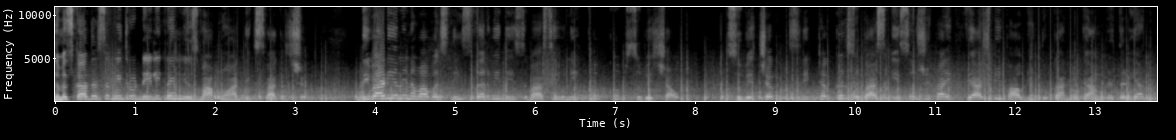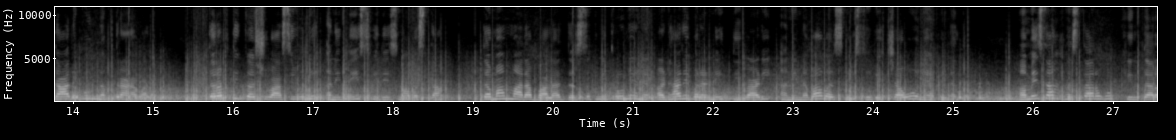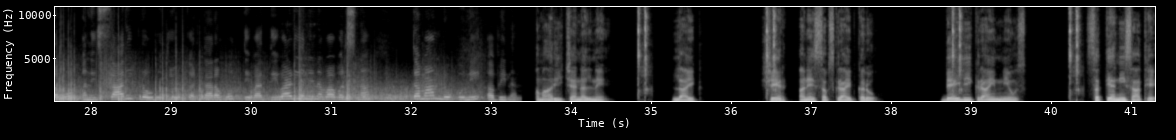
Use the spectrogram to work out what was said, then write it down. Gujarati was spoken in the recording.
નમસ્કાર દર્શક મિત્રો ડેલી ક્રાઇમ ન્યૂઝમાં આપનું હાર્દિક સ્વાગત છે. દિવાળી અને નવા વર્ષની સર્વે દેશવાસીઓને ખૂબ ખૂબ શુભેચ્છાઓ. શુભેચ્છક શ્રી ઠક્કર સુભાષ કેશવજીભાઈ વ્યાજબી ભાવની દુકાન, ગામ રતડિયા, તાલુકો નખત્રાણાવાળા તરફથી કચ્છવાસીઓને અને દેશ વિદેશમાં વસતા તમામ મારા વાલા દર્શક મિત્રોને અને અઢારે વરણની દિવાળી અને નવા વર્ષની શુભેચ્છાઓ અને અભિનંદન. હંમેશા હસતા રહો, ખીલતા રહો અને સારી પ્રવૃત્તિઓ કરતા રહો તેવા દિવાળી અને નવા વર્ષના તમામ લોકોને અભિનંદન. અમારી ચેનલને લાઇક શેર અને સબસ્ક્રાઇબ કરો. Daily crime news. સત્યની સાથે.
